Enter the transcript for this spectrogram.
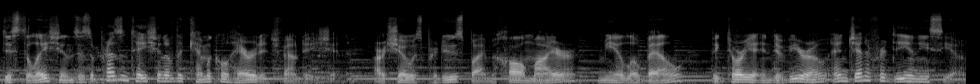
Distillations is a presentation of the Chemical Heritage Foundation. Our show is produced by Michal Meyer, Mia Lobel, Victoria Indiviro, and Jennifer Dionisio.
